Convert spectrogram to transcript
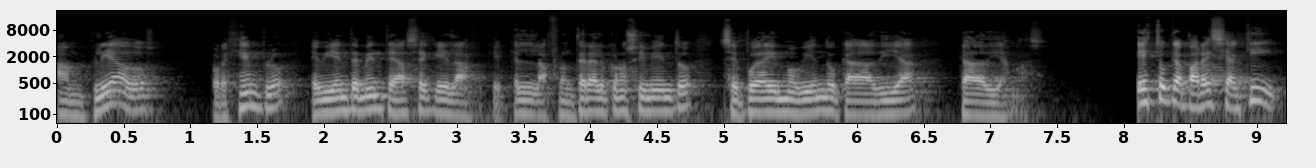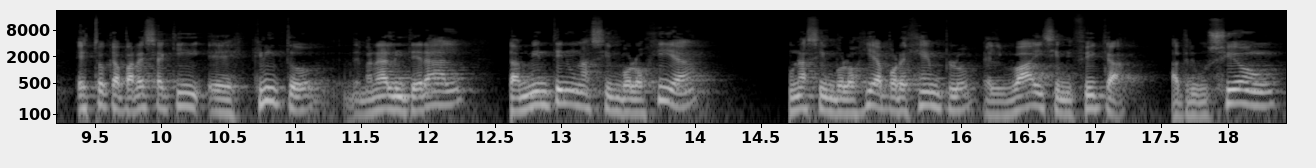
ampliados, por ejemplo, evidentemente hace que la, frontera del conocimiento se pueda ir moviendo cada día, cada día más. Esto que aparece aquí, esto que aparece aquí eh, escrito de manera literal, también tiene una simbología. Una simbología, por ejemplo, el by significa atribución,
